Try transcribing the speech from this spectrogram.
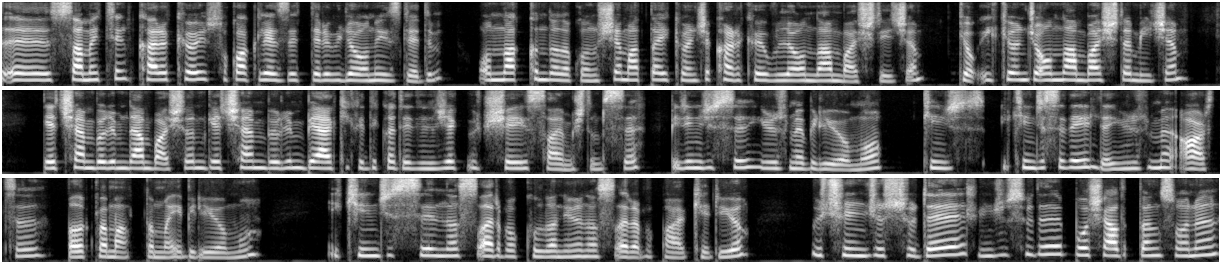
e, Samet'in Karaköy Sokak Lezzetleri vlogunu izledim. Onun hakkında da konuşacağım. Hatta ilk önce Karaköy vlogundan başlayacağım. Yok ilk önce ondan başlamayacağım. Geçen bölümden başladım. Geçen bölüm bir erkekle dikkat edilecek 3 şeyi saymıştım size. Birincisi yüzme biliyor mu? İkincisi, ikincisi değil de yüzme artı balıklama atlamayı biliyor mu? İkincisi nasıl araba kullanıyor, nasıl araba park ediyor? Üçüncüsü de, üçüncüsü de boşaldıktan sonra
